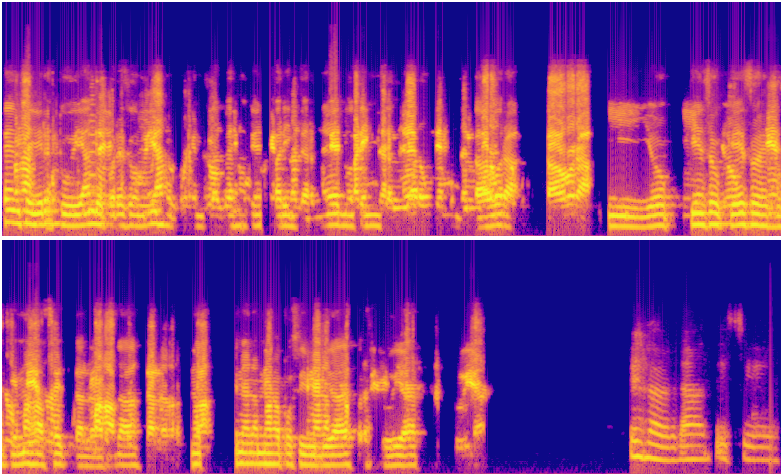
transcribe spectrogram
pueden seguir estudiando por eso mismo, porque tal vez no tienen para internet, no tienen un celular o una computadora, y yo pienso que eso es lo que más afecta, la verdad. No tienen las mismas posibilidades para estudiar. Es la verdad, dice,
